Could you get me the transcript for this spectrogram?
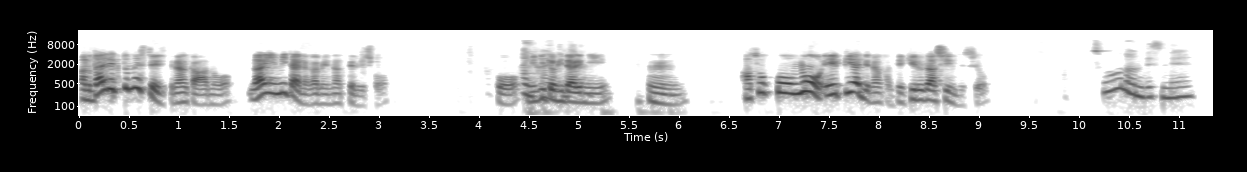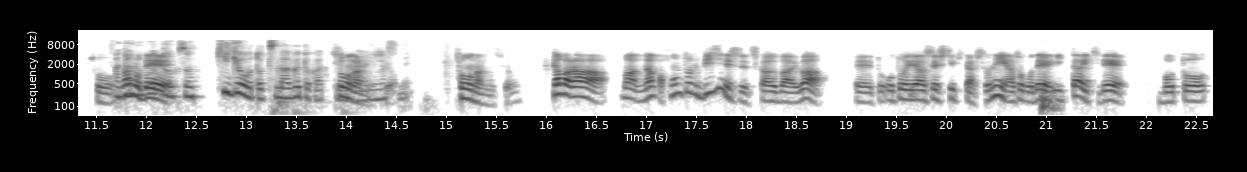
あの、ダイレクトメッセージってなんかあの、LINE みたいな画面になってるでしょ？こう、はいはい右と左に。うん。あそこも API でなんかできるらしいんですよ。そうなんですね。そう。あなのでの企業とつなぐとかっていうのがありますね。そうなんですよ。だから、まあなんか本当にビジネスで使う場合は、えっ、と、お問い合わせしてきた人に、あそこで1対1でボット、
